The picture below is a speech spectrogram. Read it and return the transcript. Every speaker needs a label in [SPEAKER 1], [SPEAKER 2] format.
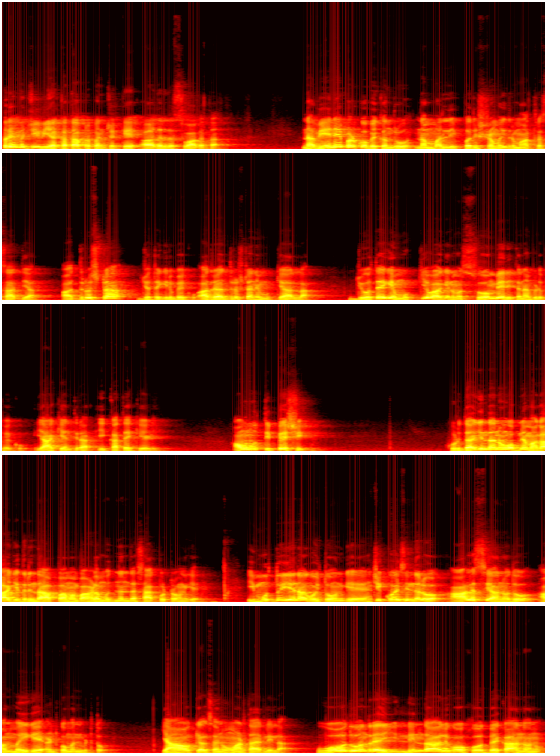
[SPEAKER 1] ಪ್ರೇಮಜೀವಿಯ ಕಥಾ ಪ್ರಪಂಚಕ್ಕೆ ಆಧಾರದ ಸ್ವಾಗತ. ನಾವೇನೇ ಪಡ್ಕೋಬೇಕಂದ್ರೂ ನಮ್ಮಲ್ಲಿ ಪರಿಶ್ರಮ ಇದ್ರೆ ಮಾತ್ರ ಸಾಧ್ಯ. ಅದೃಷ್ಟ ಜೊತೆಗಿರಬೇಕು. ಆದರೆ ಅದೃಷ್ಟನೇ ಮುಖ್ಯ ಅಲ್ಲ. ಜೊತೆಗೆ ಮುಖ್ಯವಾಗಿ ನಮ್ಮ ಸೋಂಬೇರಿತನ ಬಿಡಬೇಕು. ಯಾಕೆ ಅಂತೀರಾ? ಈ ಕತೆ ಕೇಳಿ. ಅವನು ತಿಪ್ಪೇಶಿ. ಹುಡ್ದಾಗಿಂದನೂ ಒಬ್ಬನೇ ಮಗ ಆಗಿದ್ದರಿಂದ ಅಪ್ಪ ಅಮ್ಮ ಬಹಳ ಮುದ್ದಿನಿಂದ ಸಾಕ್ಬಿಟ್ರು ಅವನಿಗೆ. ಈ ಮುದ್ದು ಏನಾಗೋಯ್ತು ಅವನಿಗೆ? ಚಿಕ್ಕ ವಯಸ್ಸಿಂದಲೂ ಆಲಸ್ಯ ಅನ್ನೋದು ಅವನ ಮೈಗೆ ಅಂಟ್ಕೊಂಬಂದ್ಬಿಡ್ತು. ಯಾವ ಕೆಲಸನೂ ಮಾಡ್ತಾ ಇರಲಿಲ್ಲ. ಓದು ಅಂದರೆ ಇಲ್ಲಿಂದ ಅಲ್ಲಿಗೆ ಹೋಗಿ ಓದಬೇಕಾ ಅನ್ನೋನು.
